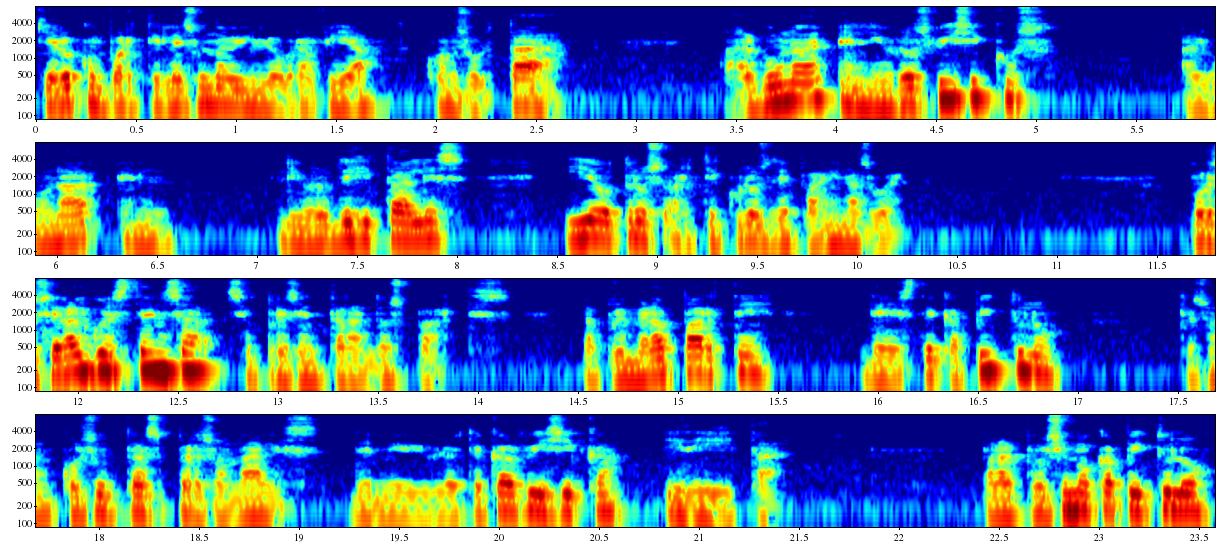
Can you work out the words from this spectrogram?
quiero compartirles una bibliografía consultada, alguna en libros físicos, alguna en libros digitales y otros artículos de páginas web. Por ser algo extensa, se presentarán dos partes. La primera parte de este capítulo, que son consultas personales de mi biblioteca física y digital. Para el próximo capítulo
